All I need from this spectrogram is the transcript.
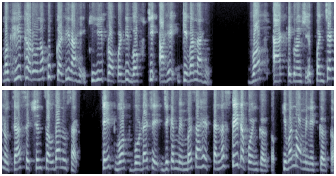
मग हे ठरवणं खूप कठीण आहे की ही प्रॉपर्टी वफची आहे किंवा नाही. वफ ऍक्ट एकोणीसशे पंच्याण्णवच्या सेक्शन चौदा नुसार स्टेट वक्फ बोर्डाचे जे काही मेंबर्स आहेत त्यांना स्टेट अपॉइंट करतं किंवा नॉमिनेट करतं.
